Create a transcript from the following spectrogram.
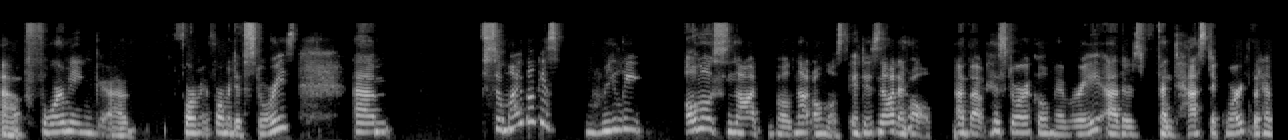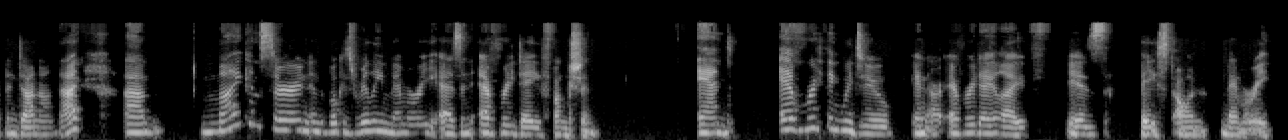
uh, forming uh, form- formative stories. Um, so my book is really almost not well, not almost. It is not at all about historical memory. Uh, there's fantastic work that have been done on that. Um, my concern in the book is really memory as an everyday function. And everything we do in our everyday life is based on memory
